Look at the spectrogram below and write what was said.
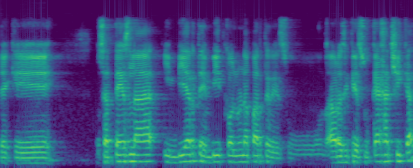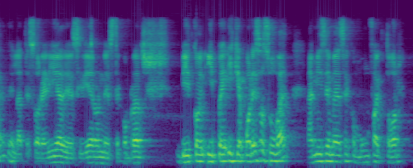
de que o sea, Tesla invierte en Bitcoin una parte de su, ahora sí que su caja chica, de la tesorería, decidieron este, comprar Bitcoin y, que por eso suba, a mí se me hace como un factor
